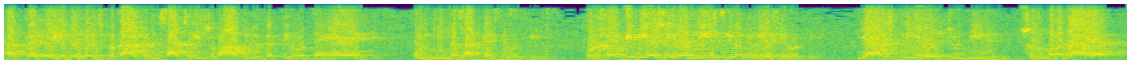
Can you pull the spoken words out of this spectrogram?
अब कहते हैं कि देखो, इस प्रकार के निशाचरी स्वभाव के जो व्यक्ति होते हैं, उनकी दशा कैसे होती है? पुरुषों की भी ऐसी होती है, स्त्रियों की भी ऐसी होती है। या स्त्री है, चूँकि सूर्पनखा है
